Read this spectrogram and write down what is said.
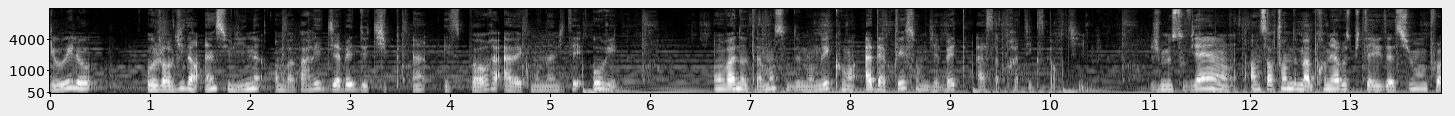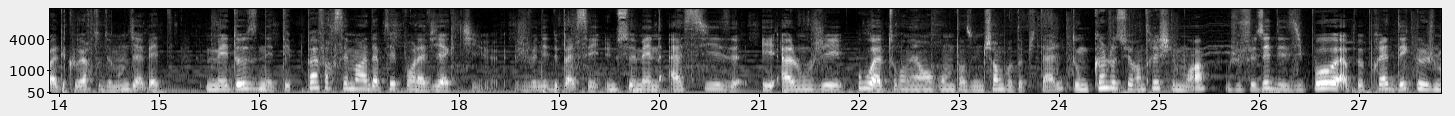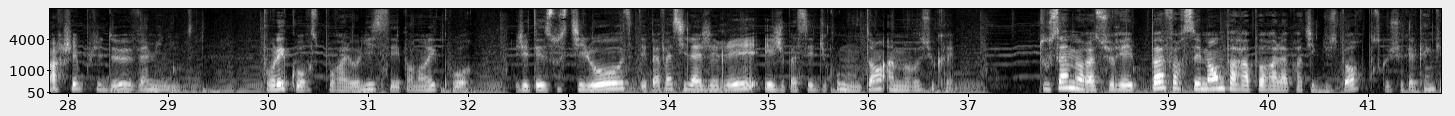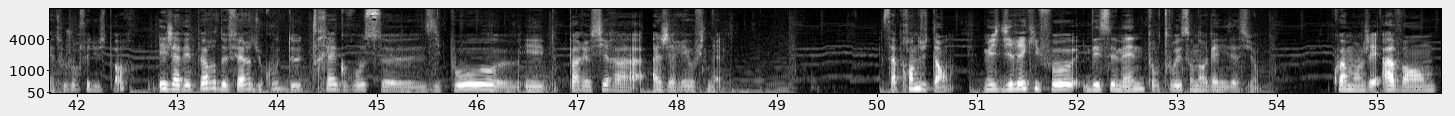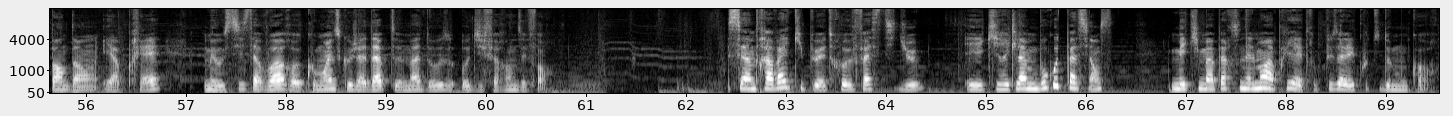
Hello hello Aujourd'hui dans Insuline, on va parler diabète de type 1 et sport avec mon invité Aurélie. On va notamment se demander comment adapter son diabète à sa pratique sportive. Je me souviens, en sortant de ma première hospitalisation pour la découverte de mon diabète, mes doses n'étaient pas forcément adaptées pour la vie active. Je venais de passer une semaine assise et allongée ou à tourner en rond dans une chambre d'hôpital. Donc quand je suis rentrée chez moi, je faisais des hippos à peu près dès que je marchais plus de 20 minutes. Pour les courses, pour aller au lycée, pendant les cours. J'étais sous stylo, c'était pas facile à gérer et je passais du coup mon temps à me resucrer. Tout ça me rassurait pas forcément par rapport à la pratique du sport, parce que je suis quelqu'un qui a toujours fait du sport. Et j'avais peur de faire du coup de très grosses euh, hippos euh, et de pas réussir à, à gérer au final. Ça prend du temps, mais je dirais qu'il faut des semaines pour trouver son organisation. Quoi manger avant, pendant et après, mais aussi savoir euh, comment est-ce que j'adapte ma dose aux différents efforts. C'est un travail qui peut être fastidieux et qui réclame beaucoup de patience, mais qui m'a personnellement appris à être plus à l'écoute de mon corps.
